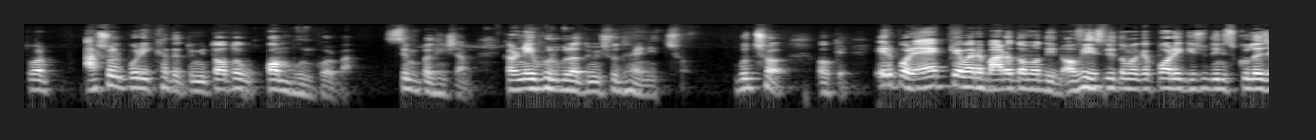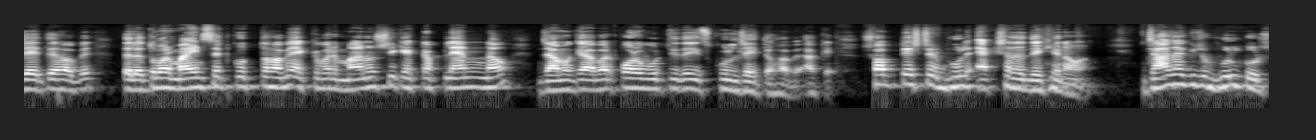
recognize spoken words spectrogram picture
তোমার আসল পরীক্ষাতে তুমি তত কম ভুল করবা। সিম্পল হিসাব। কারণ এই ভুলগুলো তুমি শুধরাই নিচ্ছ। বুঝছ? ওকে এরপরে একেবারে বারোতম দিন। অবভিয়াসলি তোমাকে পরে কিছুদিন স্কুলে যাইতে হবে। তাহলে তোমার মাইন্ডসেট করতে হবে, একেবারে মানসিক একটা প্ল্যান নাও যে আমাকে আবার পরবর্তীতে স্কুল যাইতে হবে। ওকে সব টেস্টের ভুল একসাথে দেখে নেওয়া যা যা কিছু ভুল করছ,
